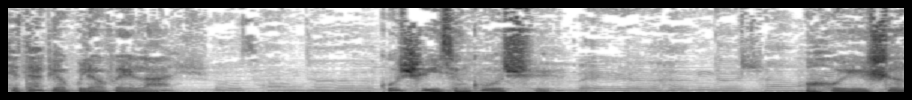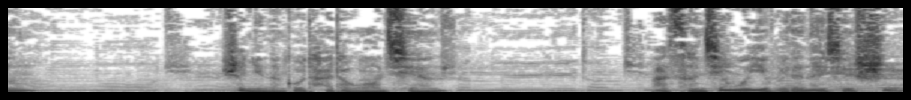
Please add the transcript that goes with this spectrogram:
也代表不了未来。过去已经过去，往后余生，愿你能够抬头往前，把曾经我以为的那些事，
